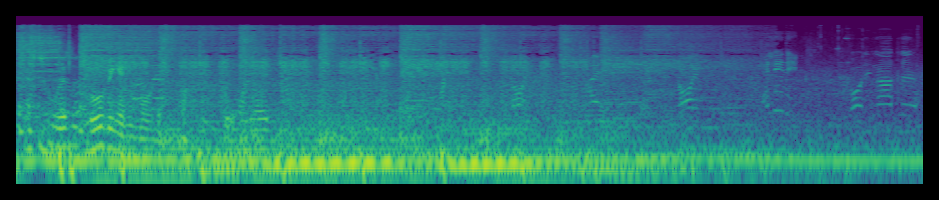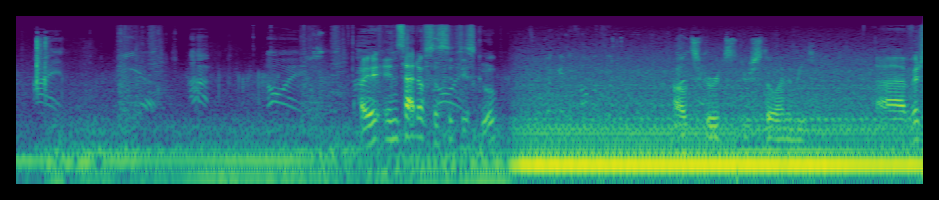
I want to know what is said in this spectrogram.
Guess who isn't moving anymore? Are you inside of the city scoop? Outskirts, there's still enemies. Uh, which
